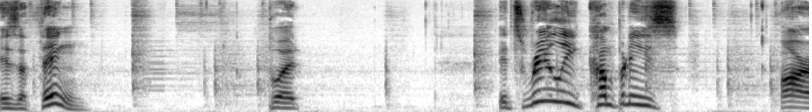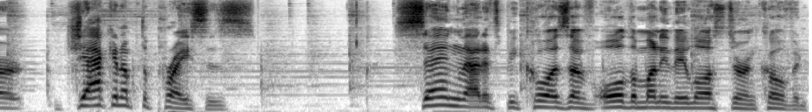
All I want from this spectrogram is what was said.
is a thing. But it's really companies are jacking up the prices, saying that it's because of all the money they lost during COVID,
